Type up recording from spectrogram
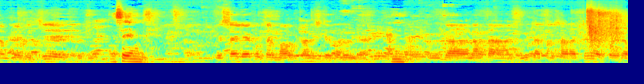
కంప్లైంట్ ఇచ్చి పెట్టినాను ఎస్ఐ ఏముంది? ఎస్ఐ లేకుండా సార్ మా ఊరు కానిస్టేబుల్ ఉండే. ఇంకా నాకు సార్ అంటే పోయినా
